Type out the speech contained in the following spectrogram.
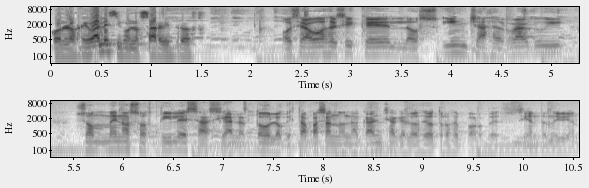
con los rivales y con los árbitros. O sea, vos decís que los hinchas del rugby son menos hostiles hacia todo lo que está pasando en la cancha que los de otros deportes, si entendí bien.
